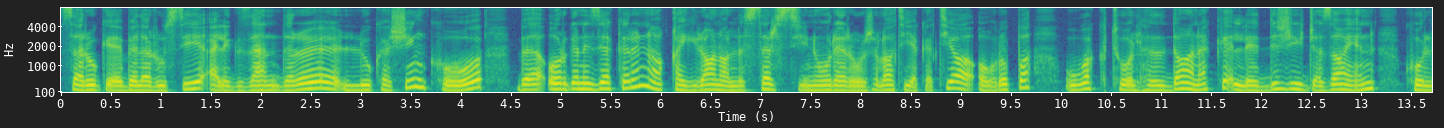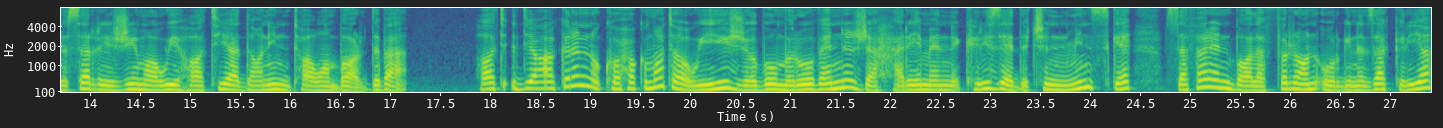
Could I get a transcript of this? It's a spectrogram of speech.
سروک بلاروسی الکساندر لوکاشینکو به ارگانیزه کردن قیران لسر سینور روجلات یکتیا اوروپا وقت الهلدانک لدجی جزاین کل سر رژیم وی هاتی دانین تاوانبار دبه. هات ادعا کرن که حکمات وی جبو مروون جه حریم کریزه دچن مینسک سفرن بالا فران ارگنزا کریا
